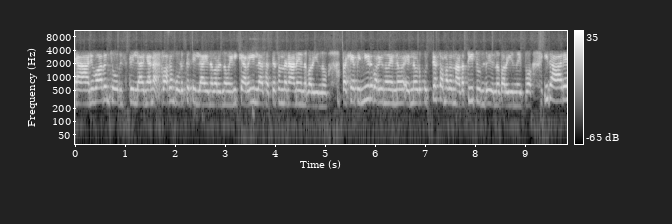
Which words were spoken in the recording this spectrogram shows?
ഞാൻ അനുവാദം ചോദിച്ചിട്ടില്ല ഞാൻ അപവാദം കൊടുത്തിട്ടില്ല എന്ന് പറയുന്നു. എനിക്കറിയില്ല സത്യസന്ധനാണ് എന്ന് പറയുന്നു. പക്ഷേ പിന്നീട് പറയുന്നു എന്നോ എന്നോട് കുറ്റസമ്മതം നടത്തിയിട്ടുണ്ട് എന്ന് പറയുന്നു. ഇപ്പോ ഇതാരെ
